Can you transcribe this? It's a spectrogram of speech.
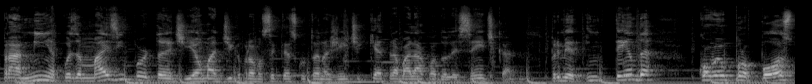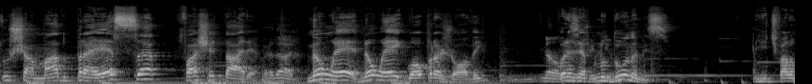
para mim a coisa mais importante e é uma dica para você que tá escutando a gente e quer trabalhar com adolescente, cara. Primeiro, entenda qual é o propósito chamado para essa faixa etária. Verdade. Não é, não é igual para jovem. Não, Por exemplo, no. Dunamis, a gente fala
